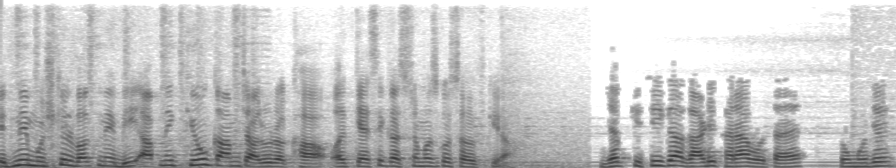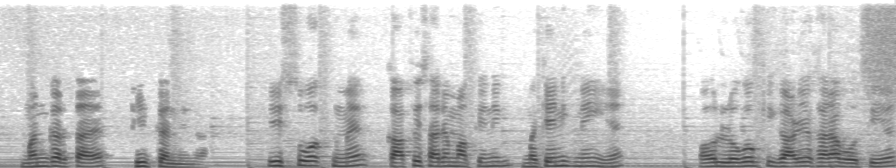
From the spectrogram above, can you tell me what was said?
इतने मुश्किल वक्त में भी आपने क्यों काम चालू रखा और कैसे कस्टमर्स को सर्व किया? जब किसी का गाड़ी ख़राब होता है तो मुझे मन करता है ठीक करने का। इस वक्त में काफ़ी सारे मकैनिक मकैनिक नहीं है और लोगों की गाड़ियाँ ख़राब होती है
